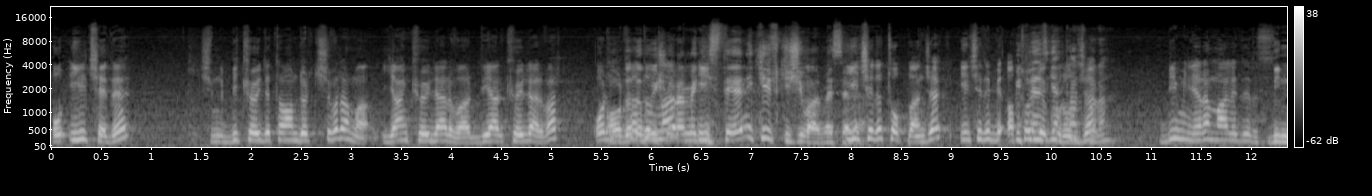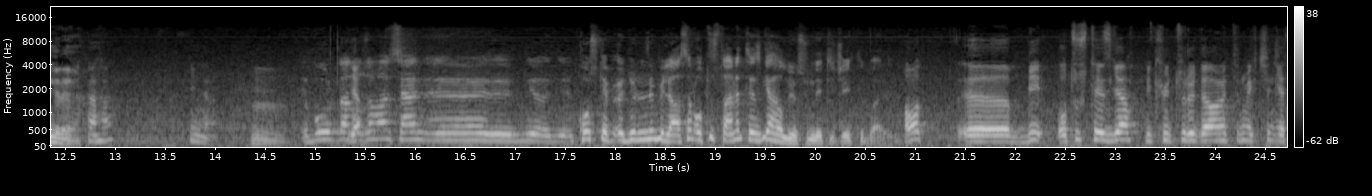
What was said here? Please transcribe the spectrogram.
O ilçede şimdi bir köyde tamam 4 kişi var ama yan köyler var, diğer köyler var. Oradaki Orada da bu işi kadınlar öğrenmek il- isteyen 200 kişi var mesela. ilçede toplanacak. İlçede bir bir atölye tezgah kaç kurulacak. para? 1 milyara mal ederiz. 1000 liraya. Hı hı. 1000 lira. E buradan Ya- o zaman sen e, COSGAP ödülünü bile alsan 30 tane tezgah alıyorsun netice itibariyle. Ama e, bir 30 tezgah bir kültürü devam ettirmek için yeterli.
